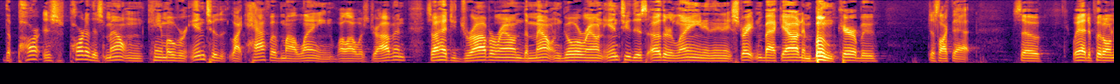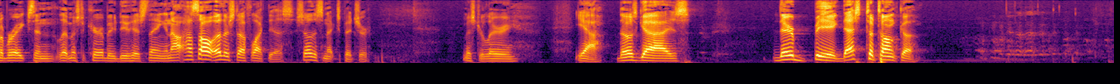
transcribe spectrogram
the part this part of this mountain came over into the, like half of my lane while I was driving. So I had to drive around the mountain, go around into this other lane, and then it straightened back out, and boom, caribou just like that. So we had to put on the brakes and let Mr. Caribou do his thing. And I, I saw other stuff like this. Show this next picture, Mr. Larry. Yeah, those guys, they're big. That's Tatanka.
